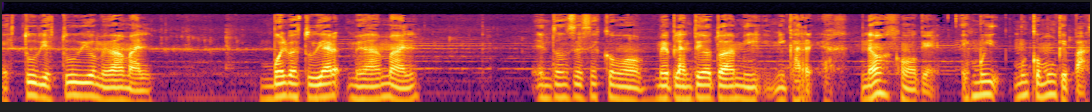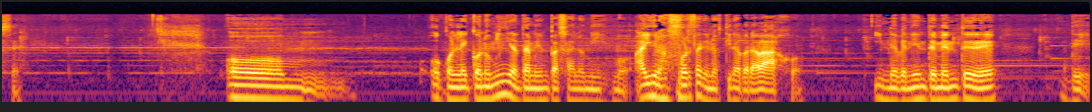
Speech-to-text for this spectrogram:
Estudio, estudio, me va mal. Vuelvo a estudiar, me va mal. Entonces es como me planteo toda mi, mi carrera, ¿no? Como que es muy, muy común que pase. O o con la economía también pasa lo mismo. Hay una fuerza que nos tira para abajo, independientemente de,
